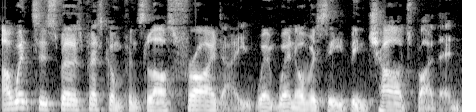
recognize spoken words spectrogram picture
I went to Spurs press conference last Friday when, when obviously he'd been charged by then,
